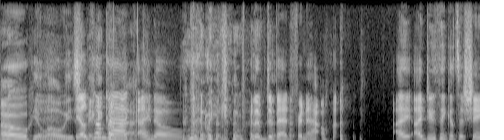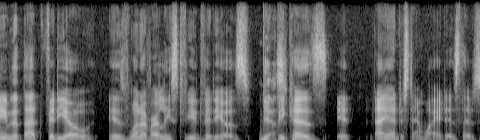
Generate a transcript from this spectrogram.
oh, he'll always he'll make come a comeback. back. I know, but we can put him to bed for now. I, I do think it's a shame that that video is one of our least viewed videos. Yes. Because it, I understand why it is. There's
